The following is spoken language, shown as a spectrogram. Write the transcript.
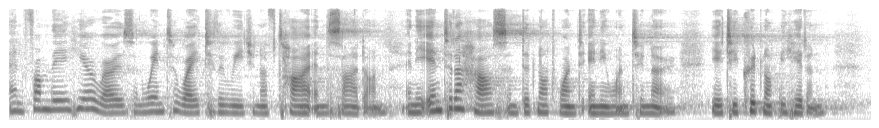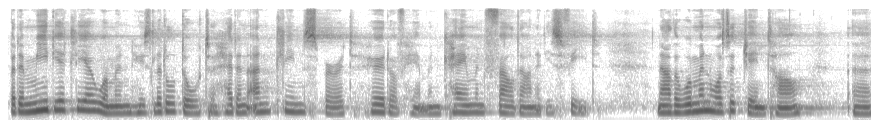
And from there he arose and went away to the region of Tyre and Sidon. And he entered a house and did not want anyone to know, yet he could not be hidden. But immediately a woman whose little daughter had an unclean spirit heard of him and came and fell down at his feet. Now the woman was a Gentile, a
